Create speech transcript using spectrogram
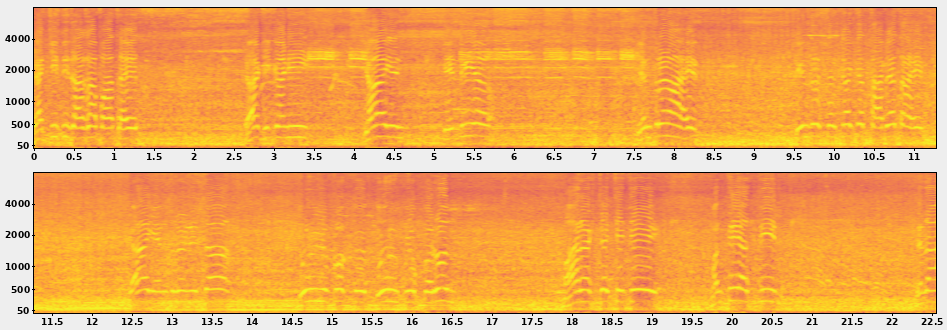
याची ती जागा पाहत आहेत. या ठिकाणी यं केंद्रीय यंत्रणा आहेत. केंद्र सरकारच्या ताब्यात आहेत. या यंत्रणेचा दुरुपयोग दुरुपयोग करून महाराष्ट्राचे जे मंत्री असतील त्यांना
